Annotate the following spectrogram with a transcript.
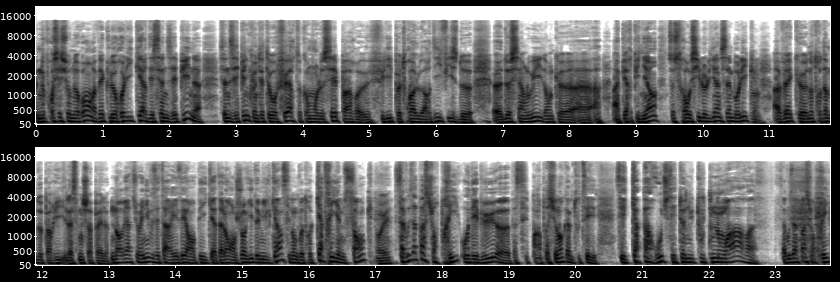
nous processionnerons avec le reliquaire des Saintes Épines, Saintes Épines qui ont été offertes, comme on le sait, par Philippe III le Hardy, fils de de Saint Louis, donc à, à, Perpignan. Ce sera aussi le lien symbolique mmh. avec Notre-Dame de Paris et la Sainte-Chapelle. Norbert Turini, vous êtes arrivé en pays catalan en janvier 2015. C'est donc votre quatrième sank. Oui. Ça vous a pas surpris au début euh, c'est pas impressionnant comme toutes ces, ces caparouches, ces tenues toutes noires. Ça vous a pas surpris?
